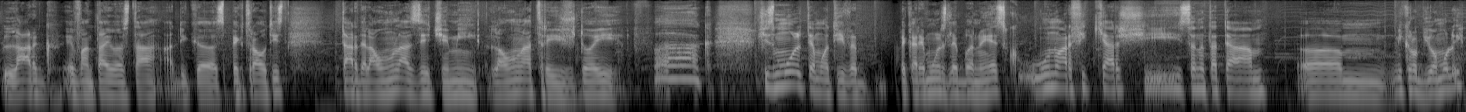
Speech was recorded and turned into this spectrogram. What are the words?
larg evantaiul ăsta, adică spectru autist, dar de la 1 la 10.000 la 1 la 32, fuck! Și sunt multe motive pe care mulți le bănuiesc. Unul ar fi chiar și sănătatea um, microbiomului.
